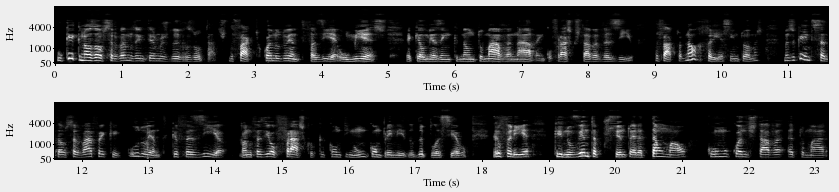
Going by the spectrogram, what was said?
O que é que nós observamos em termos de resultados? De facto, quando o doente fazia o mês, aquele mês em que não tomava nada, em que o frasco estava vazio, de facto não referia sintomas, mas o que é interessante observar foi que o doente que fazia, quando fazia o frasco que continha um comprimido de placebo, referia que 90% era tão mau como quando estava a tomar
